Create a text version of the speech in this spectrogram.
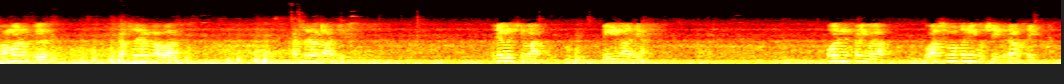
まもなく桂川、桂川です。出口は右側です。公園の際はお足元にご注意ください。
